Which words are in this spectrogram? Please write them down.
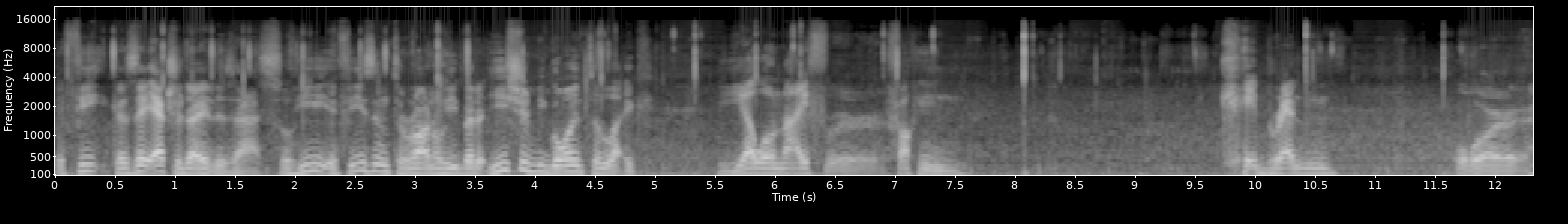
If he, because they extradited his ass, so he, if he's in Toronto, he better, he should be going to like Yellowknife or fucking Cape Breton or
